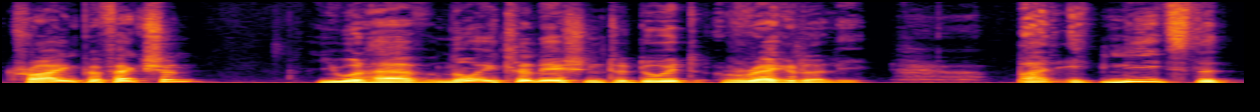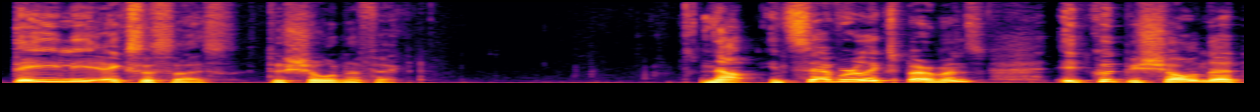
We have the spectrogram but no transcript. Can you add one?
trying perfection, you will have no inclination to do it regularly. But it needs the daily exercise to show an effect. Now, in several experiments, it could be shown that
